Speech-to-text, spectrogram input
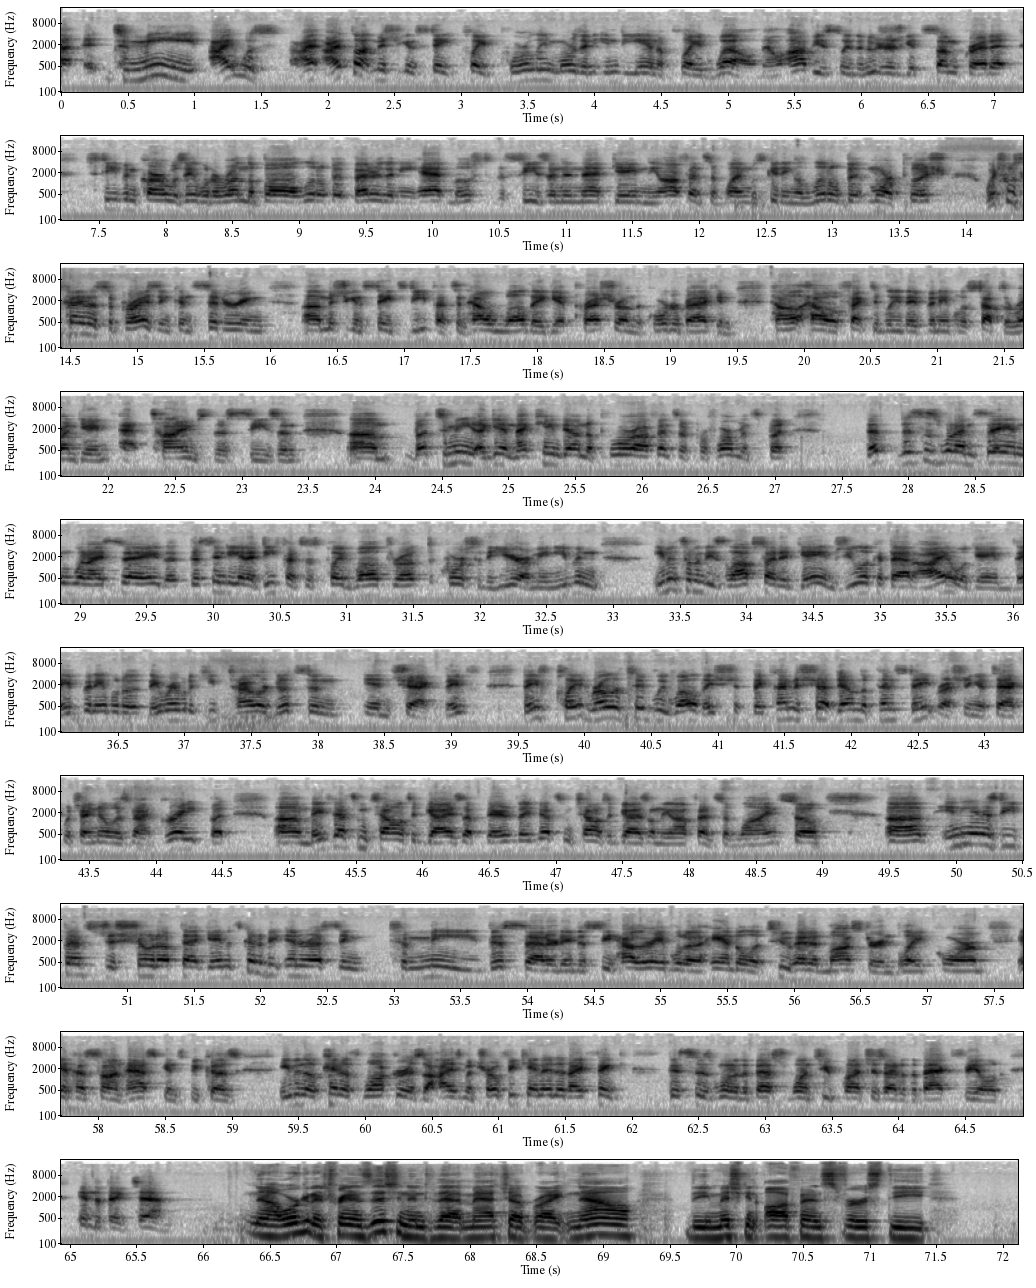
uh, to me, I was I, I, thought Michigan State played poorly more than Indiana played well. Now, obviously, the Hoosiers get some credit. Stephen Carr was able to run the ball a little bit better than he had most of the season in that game. The offensive line was getting a little bit more push, which was kind of surprising considering uh, Michigan State's defense and how well they get pressure on the quarterback and how, how effectively they've been able to stop the run game at times this season. Um, but to me, again, that came down to poor offensive performance. But that, this is what I'm saying when I say that this Indiana defense has played well throughout the course of the year. I mean, even even some of these lopsided games, you look at that Iowa game, they've been able to they were able to keep Tyler Goodson in check. They've they've played relatively well. They sh- they kind of shut down the Penn State rushing attack, which I know is not great, but um, they've got some talented guys up there. They've got some talented guys on the offensive line. So uh, Indiana's defense just showed up that game. It's going to be interesting to me this Saturday to see how they're able to handle a two-headed monster in Blake Corum and Hassan Haskins. Because even though Kenneth Walker is a Heisman Trophy candidate, I think this is one of the best one-two punches out of the backfield in the Big Ten. Now we're going to transition into that matchup right now. The Michigan offense versus the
